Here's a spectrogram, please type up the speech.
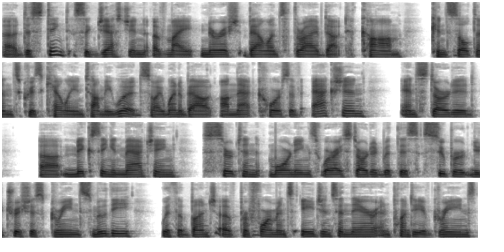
a distinct suggestion of my nourishbalancethrive.com consultants, Chris Kelly and Tommy Wood. So I went about on that course of action and started uh, mixing and matching certain mornings where I started with this super nutritious green smoothie with a bunch of performance agents in there and plenty of greens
